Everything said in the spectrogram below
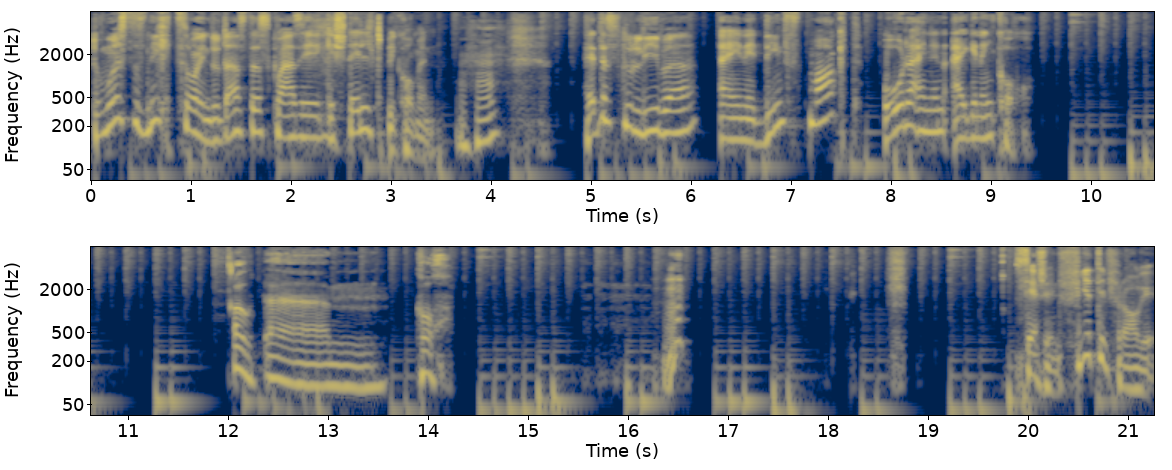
du musst es nicht zahlen, du darfst das quasi gestellt bekommen. Hättest du lieber eine Dienstmagd oder einen eigenen Koch? Oh, ähm, Koch. Sehr schön. Vierte Frage.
